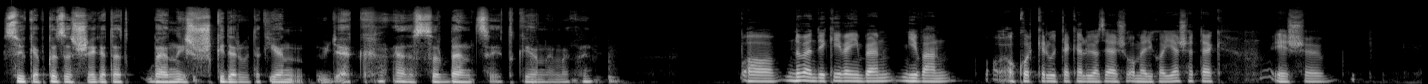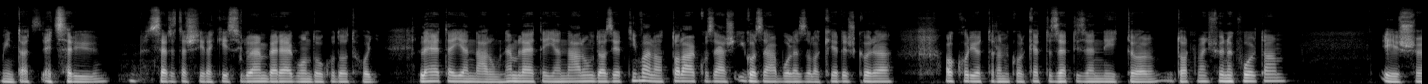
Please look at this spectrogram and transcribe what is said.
szűkebb közösségetekben is kiderültek ilyen ügyek. Először Bencét kérném meg, hogy... A növendék éveimben nyilván akkor kerültek elő az első amerikai esetek, és mint egyszerű szerzetesére készülő ember elgondolkodott, hogy lehet-e ilyen nálunk, nem lehet-e ilyen nálunk, de azért nyilván a találkozás igazából ezzel a kérdéskörrel akkor jött el, amikor 2014-től tartományfőnök voltam, és uh,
